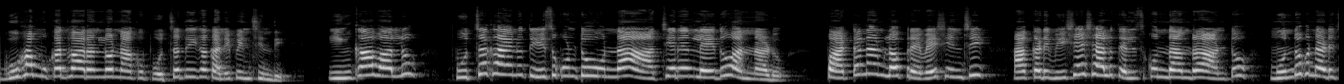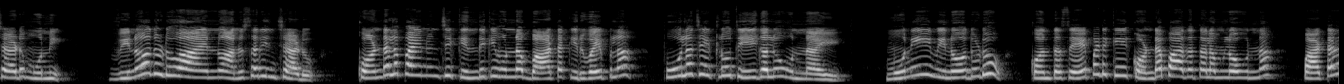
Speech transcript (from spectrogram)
గుహ ముఖద్వారంలో నాకు పుచ్చతీగ కనిపించింది. ఇంకా వాళ్ళు పుచ్చకాయను తీసుకుంటూ ఉన్నా ఆశ్చర్యం లేదు అన్నాడు. పట్టణంలో ప్రవేశించి అక్కడి విశేషాలు తెలుసుకుందాంరా అంటూ ముందుకు నడిచాడు ముని. వినోదుడు ఆయన్ను అనుసరించాడు. కొండలపై నుంచి కిందికి ఉన్న బాటకి ఇరువైపులా పూల చెట్లు తీగలు ఉన్నాయి. ముని వినోదుడు కొంతసేపటికి కొండ పాదతలంలో ఉన్న పట్టణ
